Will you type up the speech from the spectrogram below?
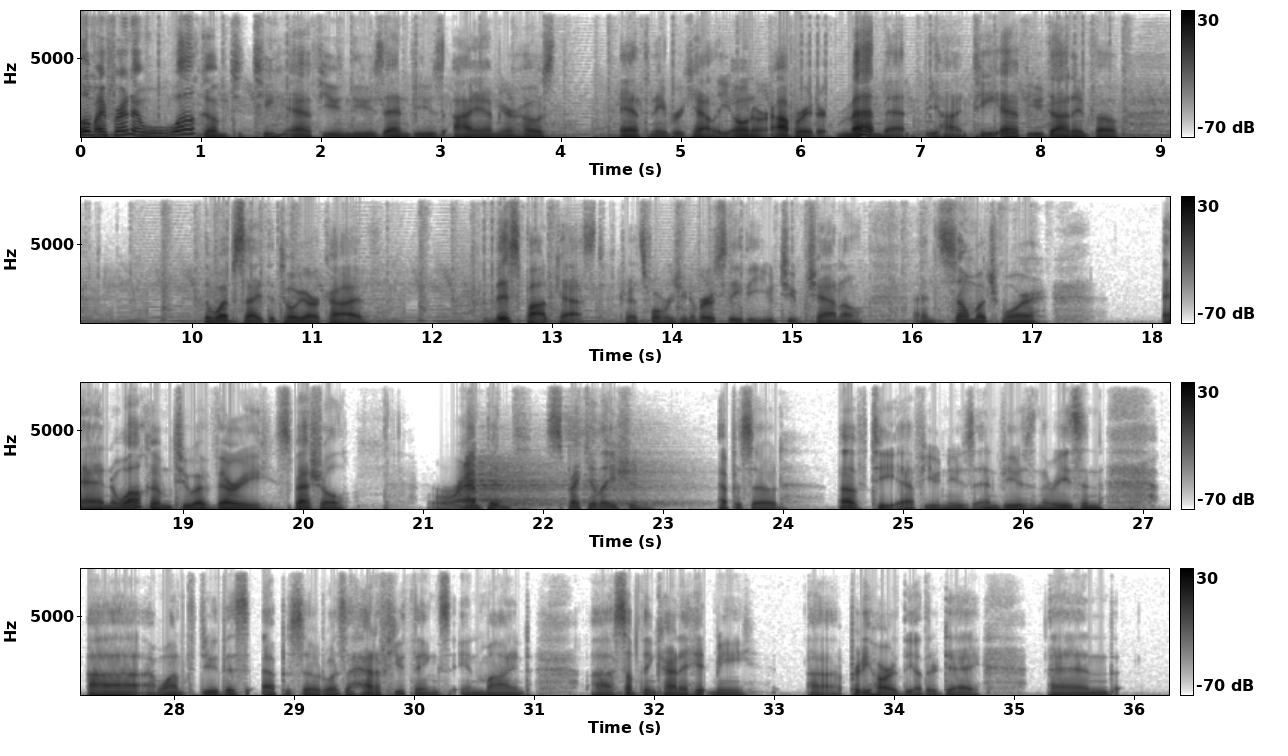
Hello, my friend, and welcome to TFU News and Views. I am your host, Anthony Bricali, owner, operator, madman behind TFU.info, the website, the Toy Archive, this podcast, Transformers University, the YouTube channel, and so much more. And welcome to a very special rampant speculation episode of TFU News and Views. And the reason uh, I wanted to do this episode was I had a few things in mind. Uh, something kind of hit me uh, pretty hard the other day, and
